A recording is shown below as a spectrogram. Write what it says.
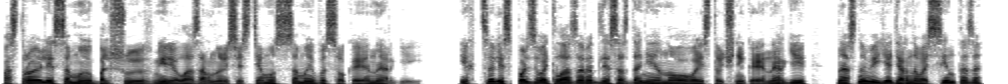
построили самую большую в мире лазерную систему с самой высокой энергией. Их цель — использовать лазеры для создания нового источника энергии на основе ядерного синтеза,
